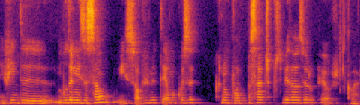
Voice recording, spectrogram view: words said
enfim, de modernização. Isso, obviamente, é uma coisa que não pode passar despercebida aos europeus. Claro.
